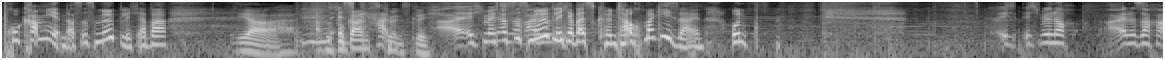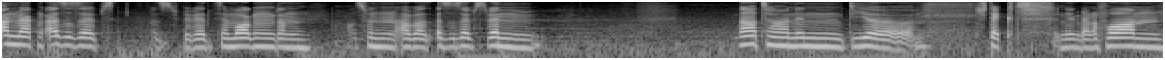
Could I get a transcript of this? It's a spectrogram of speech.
programmieren. Das ist möglich, aber ja, also so Es ganz kann- künstlich. äh, ich möchte das ist möglich, aber es könnte auch Magie sein. Und Ich, ich will noch eine Sache anmerken. Also selbst, also wir werden es ja morgen dann ausfinden, aber also selbst wenn Nathan in dir steckt, in irgendeiner Form,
